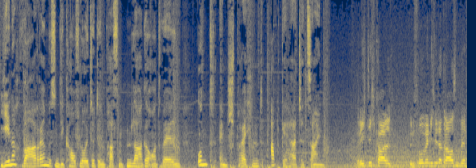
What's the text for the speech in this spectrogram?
Je nach Ware müssen die Kaufleute den passenden Lagerort wählen und entsprechend abgehärtet sein. Richtig kalt. Bin froh, wenn ich wieder draußen bin.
